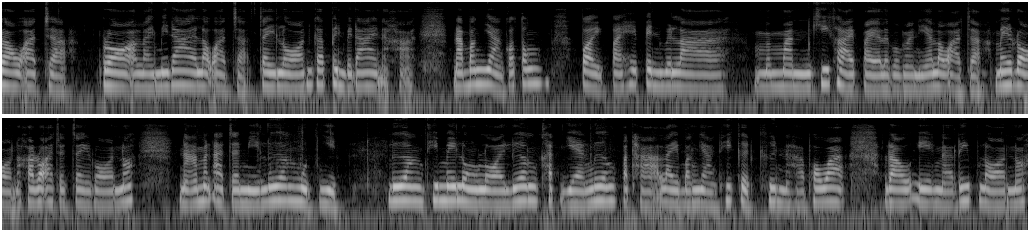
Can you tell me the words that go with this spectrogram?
เราอาจจะรออะไรไม่ได้เราอาจจะใจร้อนก็เป็นไปได้นะคะนะบางอย่างก็ต้องปล่อยไปให้เป็นเวลา มันขี้คลายไปอะไรประมาณนี้เราอาจจะไม่รอนะคะ เราอาจจะใจร้อนเนาะนะมันอาจจะมีเรื่องหงุดหงิดเรื่องที่ไม่ลงรอยเรื่องขัดแย้งเรื่องปะทะอะไรบางอย่างที่เกิดขึ้นนะคะ เพราะว่าเราเองนะรีบร้อนเนาะ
